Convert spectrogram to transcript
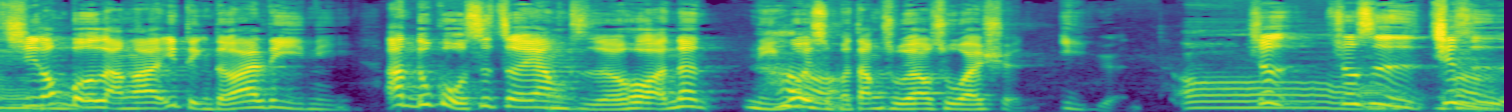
西东伯朗啊，一定得爱立你啊。如果是这样子的话，那你为什么当初要出来选议员？哦，就就是，其实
